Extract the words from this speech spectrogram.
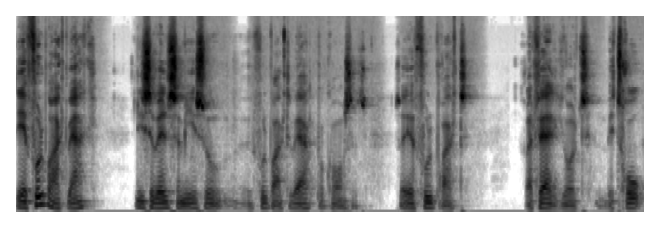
Det er fuldbragt værk, lige så vel som Jesu fuldbragte værk på korset. Så er jeg fuldbragt retfærdiggjort ved tro.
